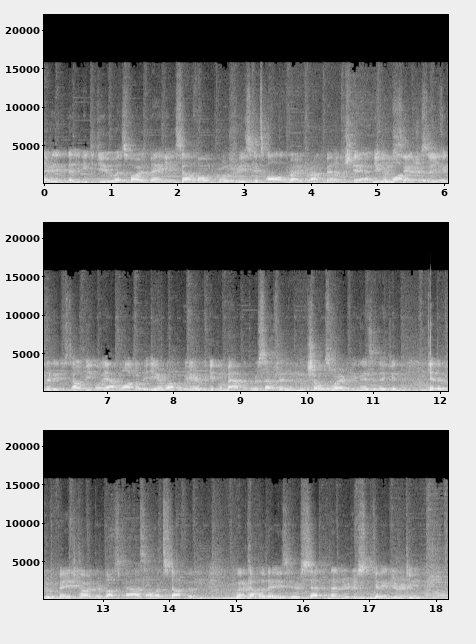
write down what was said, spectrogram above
Everything that you need to do as far as banking, cell phone, groceries, it's all right around the village. Yeah, you can walk there, so you can literally just tell people, yeah, walk over here, walk over here. We give them a map at the reception, and it shows where everything is, that they can get their proof of age card, their bus pass, all that stuff, and in a couple of days you're set, and then you're just getting into your routine.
